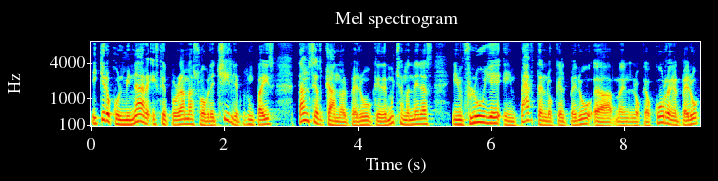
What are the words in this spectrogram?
Y quiero culminar este programa sobre Chile, pues un país tan cercano al Perú que de muchas maneras influye e impacta en lo que el Perú, ah, en lo que ocurre en el Perú,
